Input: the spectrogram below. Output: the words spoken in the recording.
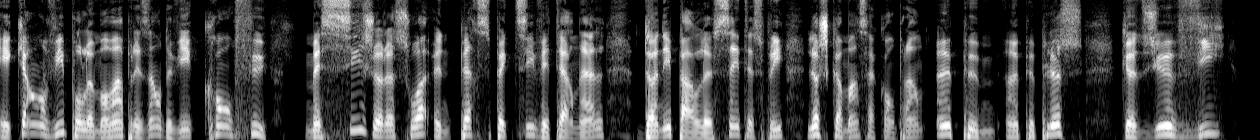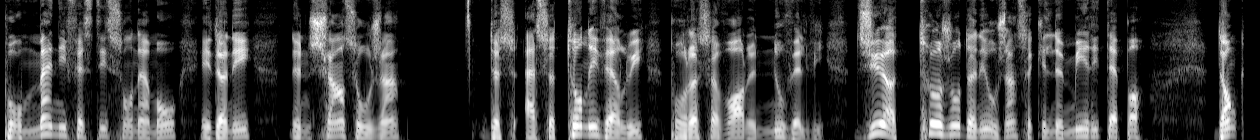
Et quand on vit pour le moment présent, on devient confus. Mais si je reçois une perspective éternelle donnée par le Saint-Esprit, là, je commence à comprendre un peu, un peu plus que Dieu vit pour manifester son amour et donner une chance aux gens à se tourner vers lui pour recevoir une nouvelle vie. Dieu a toujours donné aux gens ce qu'ils ne méritaient pas. Donc,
